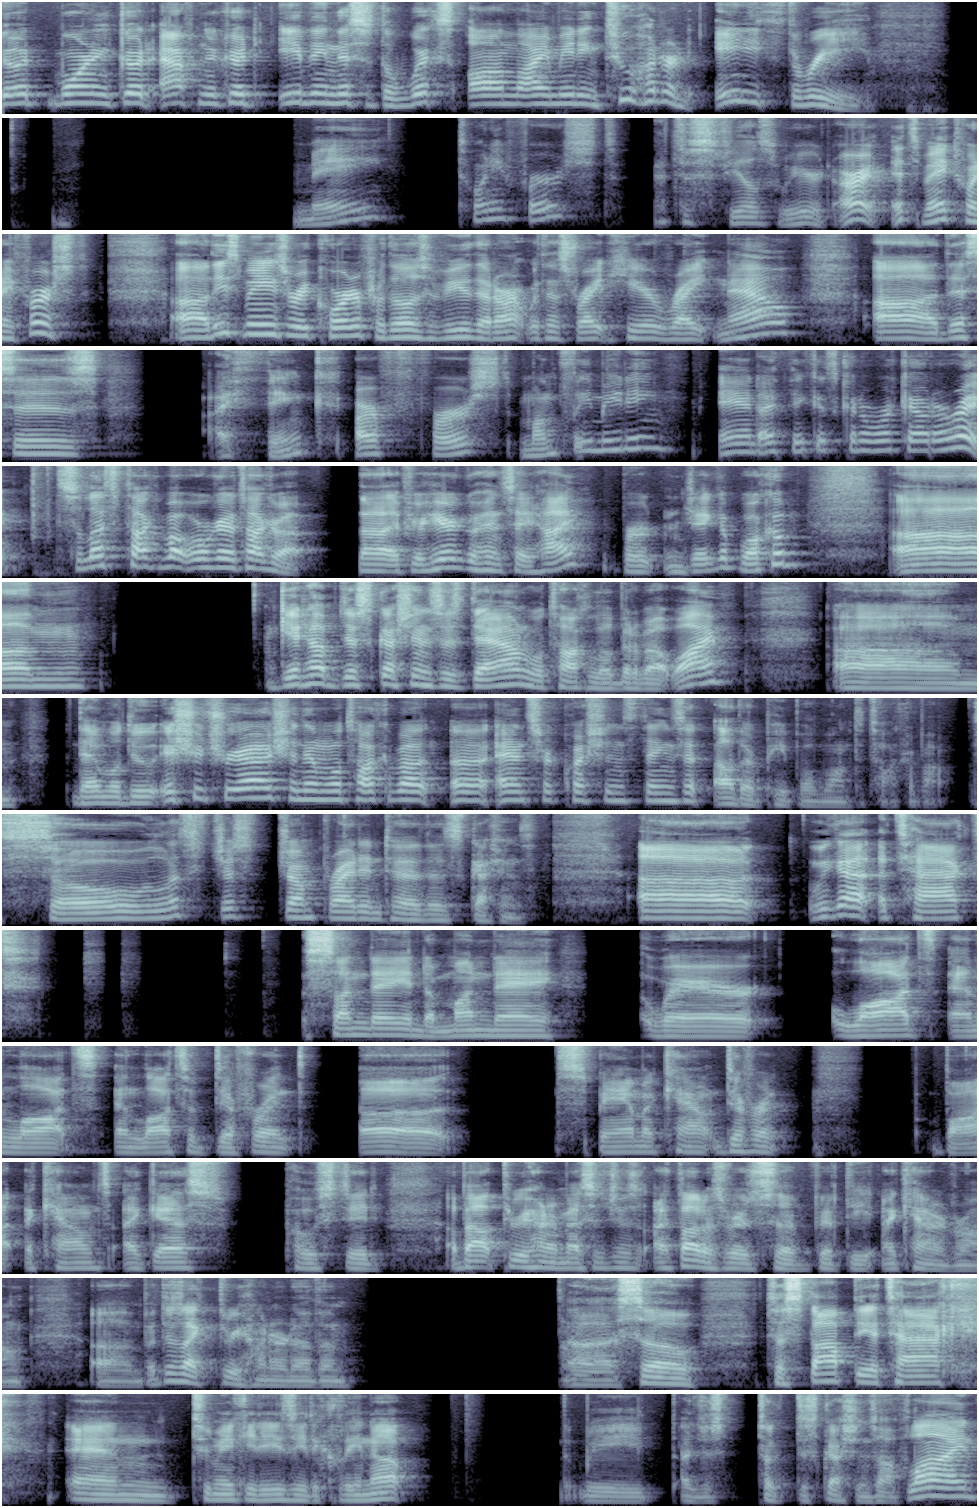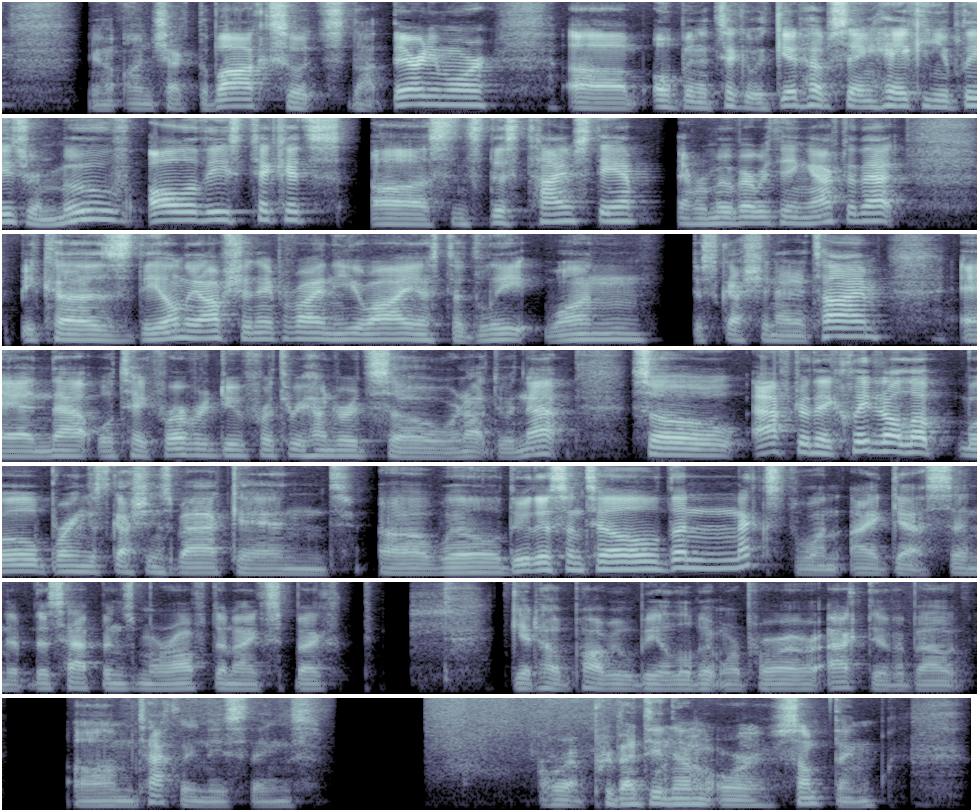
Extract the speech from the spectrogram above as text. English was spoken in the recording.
Good morning, good afternoon, good evening. This is the Wix Online Meeting 283. May 21st? That just feels weird. All right, it's May 21st. Uh, these meetings are recorded for those of you that aren't with us right here, right now. Uh, this is, I think, our first monthly meeting, and I think it's going to work out all right. So let's talk about what we're going to talk about. Uh, if you're here, go ahead and say hi. Bert and Jacob, welcome. Um, GitHub discussions is down. We'll talk a little bit about why. Um, then we'll do issue triage, and then we'll talk about uh, answer questions, things that other people want to talk about. So let's just jump right into the discussions. Uh, we got attacked Sunday into Monday, where lots and lots and lots of different uh, spam account, different bot accounts, I guess, posted about 300 messages. I thought it was registered 50. I counted wrong, um, but there's like 300 of them. Uh, so to stop the attack and to make it easy to clean up, we I just took discussions offline, you know, unchecked the box so it's not there anymore. Um, open a ticket with GitHub saying, "Hey, can you please remove all of these tickets uh, since this timestamp and remove everything after that?" Because the only option they provide in the UI is to delete one discussion at a time, and that will take forever to do for 300, so we're not doing that. So after they clean it all up, we'll bring discussions back, and uh, we'll do this until the next one, I guess. And if this happens more often, I expect GitHub probably will be a little bit more proactive about um, tackling these things or preventing them or something.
